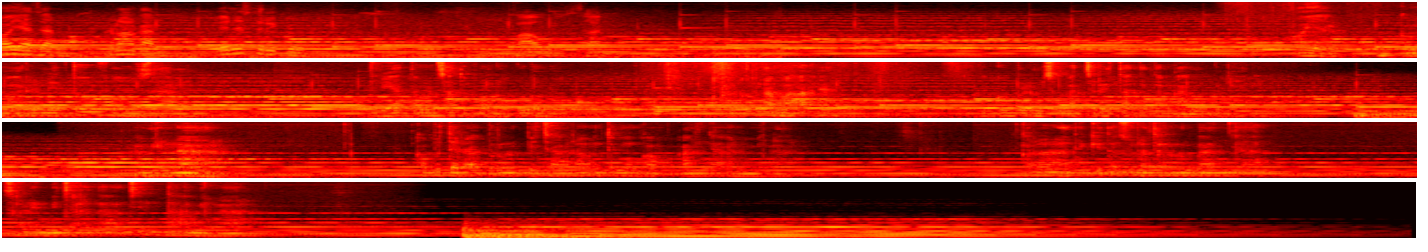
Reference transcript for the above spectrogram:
Oh iya Zan, kenalkan, ini istriku. Fauzan. Oh iya, kemarin itu Fauzan. Dia teman satu pondokku dulu. Aku minta maaf ya, aku belum sempat cerita tentang kamu ke dia. Amina, kamu tidak perlu bicara untuk mengungkapkannya Amina. Karena hati kita sudah terlalu banyak saling bicara tentang cinta.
